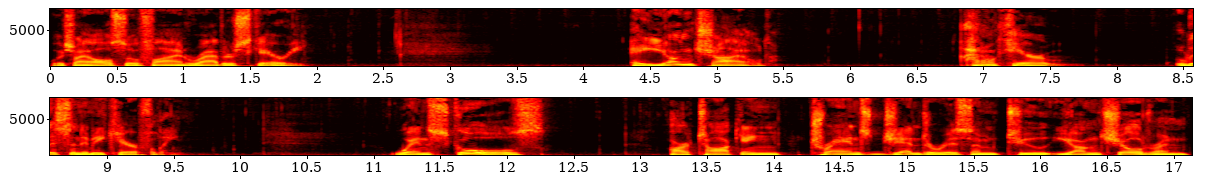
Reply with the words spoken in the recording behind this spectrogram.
which i also find rather scary. A young child i don't care listen to me carefully. When schools are talking transgenderism to young children,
